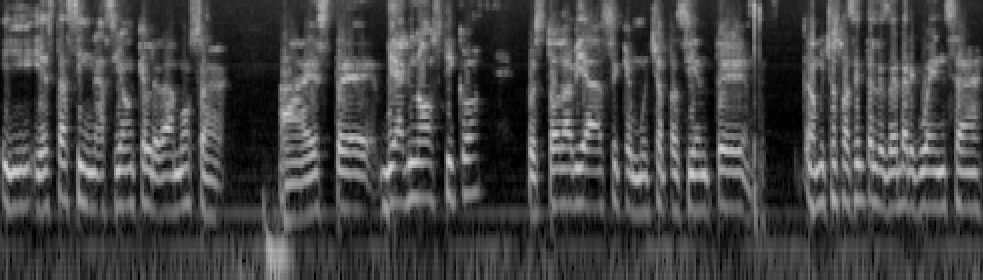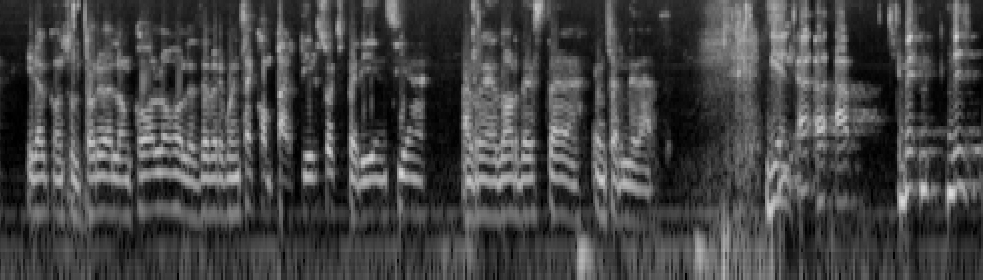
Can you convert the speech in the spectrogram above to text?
y, y esta asignación que le damos a, a, este diagnóstico, pues todavía hace que mucha paciente, a muchos pacientes les dé vergüenza ir al consultorio del oncólogo, les dé vergüenza compartir su experiencia alrededor de esta enfermedad. Bien, sí, a, a, me, me,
